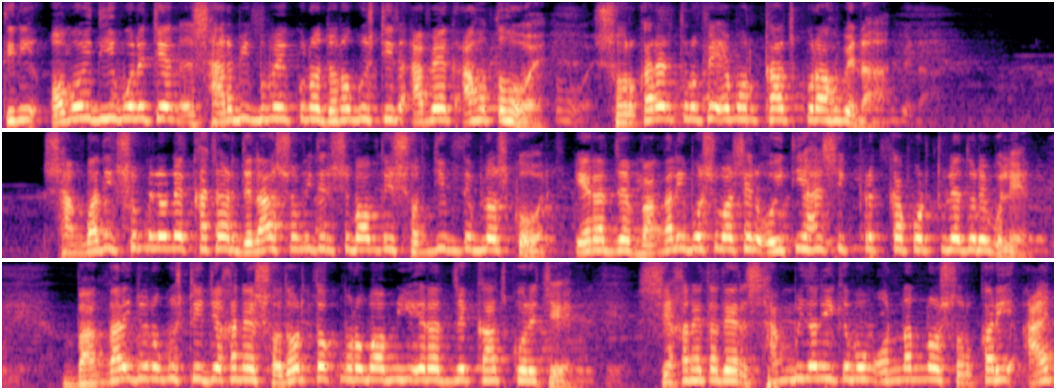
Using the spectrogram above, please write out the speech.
তিনি অবয় দিয়ে বলেছেন, সার্বিকভাবে কোনো জনগোষ্ঠীর আবেগ আহত হয়। সরকারের তরফে এমন কাজ করা হবে না। সাংবাদিক সম্মেলনে কাছাড় জেলা সমিতির সভাপতি সঞ্জীব দেব লস্কর এ রাজ্যে বাঙালি বসবাসের ঐতিহাসিক প্রেক্ষাপট তুলে ধরে বলেন বাঙালি জনগোষ্ঠী যেখানে সদর্থক মনোভাব নিয়ে এ রাজ্যে কাজ করেছেন সেখানে তাদের সাংবিধানিক এবং অন্যান্য সরকারি আইন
